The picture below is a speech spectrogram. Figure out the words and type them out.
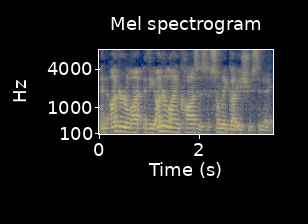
and underli the underlying causes of so many gut issues today.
